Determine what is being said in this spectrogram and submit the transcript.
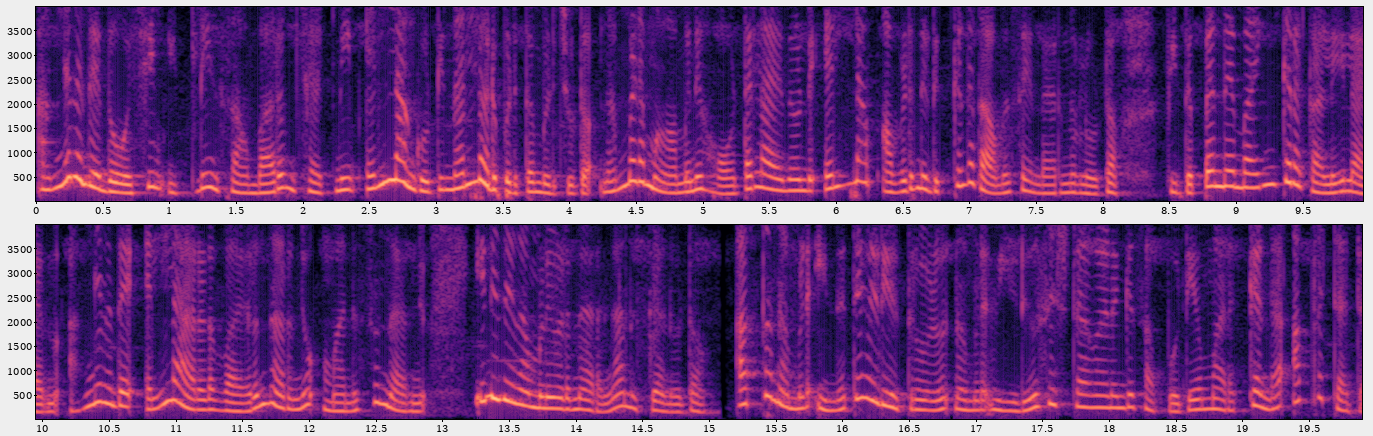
അങ്ങനെ ദേ ദോശയും ഇഡ്ഡലിയും സാമ്പാറും ചട്നിയും എല്ലാം കൂട്ടി നല്ലൊരു പിടുത്തം പിടിച്ചു കേട്ടോ. നമ്മുടെ മാമന് ഹോട്ടലായതുകൊണ്ട് എല്ലാം അവിടെ നിന്ന് എടുക്കേണ്ട താമസം ഉണ്ടായിരുന്നുള്ളൂ കേട്ടോ. വിതപ്പന്റെ ഭയങ്കര കളിയിലായിരുന്നു. അങ്ങനെ ദേ എല്ലാവരുടെ വയറും നിറഞ്ഞു മനസ്സും നിറഞ്ഞു. ഇനി ദേ നമ്മളിവിടെ നിന്ന് ഇറങ്ങാൻ നിൽക്കുകയാണ് കേട്ടോ. അപ്പോൾ നമ്മുടെ ഇന്നത്തെ വീഡിയോ ഇത്രേ ഉള്ളൂ. നമ്മുടെ വീഡിയോസ് ഇഷ്ടമാവുകയാണെങ്കിൽ സപ്പോർട്ട് ചെയ്യാൻ മറക്കണ്ട. അപ്പം ടാറ്റ.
